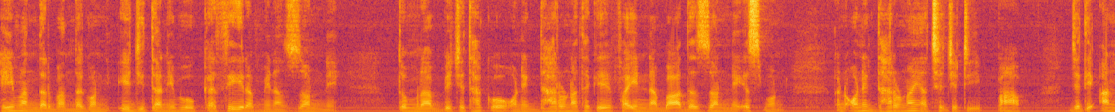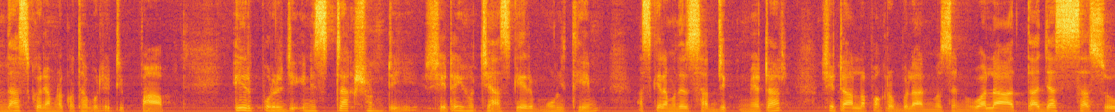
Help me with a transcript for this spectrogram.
হেইমান্দার বান্দাগণ, ইজিতানিবু কাসির মিনা জন্নে তোমরা বেঁচে থাকো, অনেক ধারণা থেকে, ফাইন্না বাদ জন্নে ইসমন, কারণ অনেক ধারণাই আছে যেটি পাপ, যেটি আন্দাজ করে আমরা কথা বলি এটি পাপ। এরপরের যে ইনস্ট্রাকশনটি সেটাই হচ্ছে আজকের মূল থিম আজকের আমাদের সাবজেক্ট ম্যাটার সেটা আল্লাহ পাকরবুল আলম হোসেন ওয়ালা তাজাসু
